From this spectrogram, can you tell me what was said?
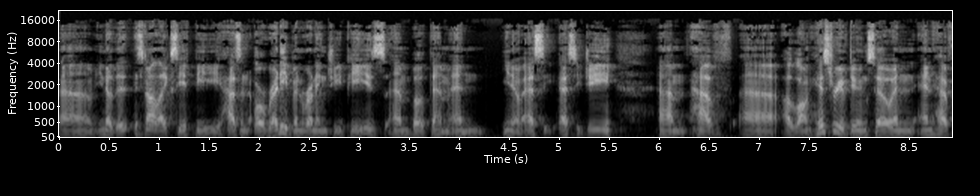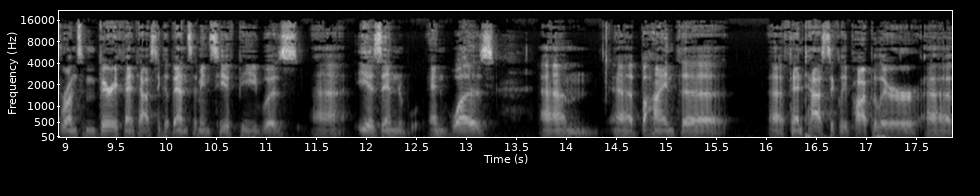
um, you know, it's not like CFB hasn't already been running GPs, um, both them and, you know, SCG. Um, have uh, a long history of doing so and and have run some very fantastic events. I mean, CFB was uh, is and and was um, uh, behind the uh, fantastically popular uh,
